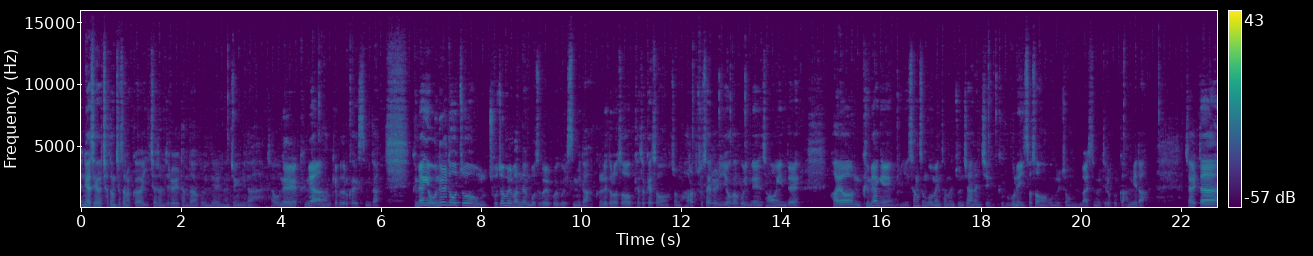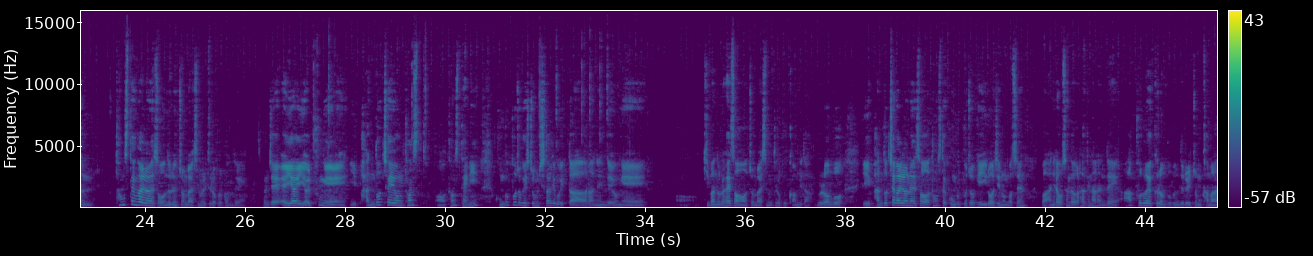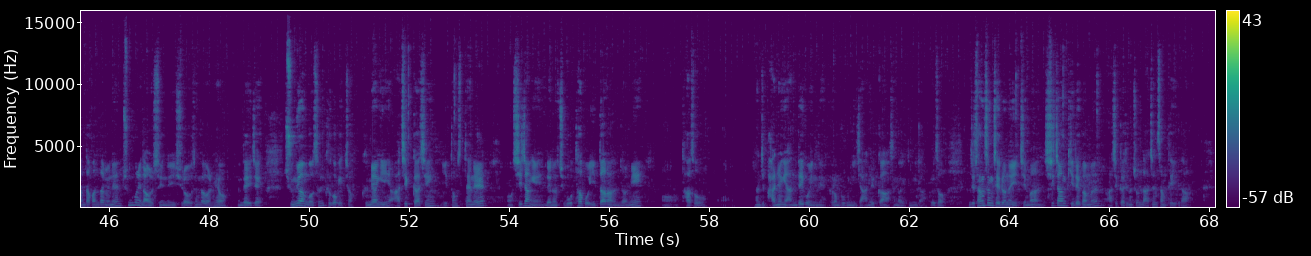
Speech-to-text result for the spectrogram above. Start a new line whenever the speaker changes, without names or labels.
안녕하세요. 자동차 산업과 2차 전지를 담당하고 있는 한중입니다. 자, 오늘 금양 함께 보도록 하겠습니다. 금양이 오늘도 좀 조정을 받는 모습을 보이고 있습니다. 근래 들어서 계속해서 좀 하락 추세를 이어가고 있는 상황인데, 과연 금양의 이 상승 모멘텀은 존재하는지 그 부분에 있어서 오늘 좀 말씀을 드려볼까 합니다. 자, 일단 텅스텐 관련해서 오늘은 좀 말씀을 드려볼 건데, 현재 AI 열풍에 이 반도체용 텅스, 어, 텅스텐이 공급 부족에 좀 시달리고 있다라는 내용의 어, 기반으로 해서 좀 말씀을 드려볼까 합니다. 물론 뭐 이 반도체 관련해서 텅스텐 공급 부족이 이루어지는 것은 뭐 아니라고 생각을 하긴 하는데 앞으로의 그런 부분들을 좀 감안한다고 한다면은 충분히 나올 수 있는 이슈라고 생각을 해요. 근데 이제 중요한 것은 그거겠죠. 금양이 아직까지 이 텅스텐을 어, 시장에 내놓지 못하고 있다라는 점이 어, 다소 현재 반영이 안 되고 있는 그런 부분이지 않을까 생각이 듭니다. 그래서 이제 상승 재료는 있지만 시장 기대감은 아직까지는 좀 낮은 상태이다.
